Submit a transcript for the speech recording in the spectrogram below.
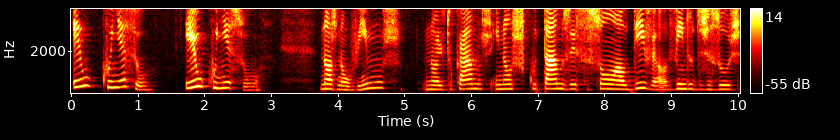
Eu conheço, eu conheço. Nós não o vimos, não lhe tocamos e não escutamos esse som audível vindo de Jesus,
